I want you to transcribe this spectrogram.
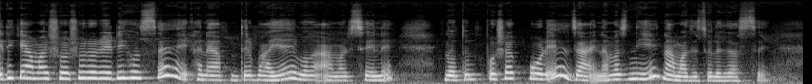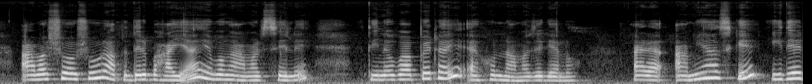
এদিকে আমার শ্বশুরও রেডি হচ্ছে। এখানে আপনাদের ভাইয়া এবং আমার ছেলে নতুন পোশাক পরে যায় নামাজ নিয়ে নামাজে চলে যাচ্ছে। আমার শ্বশুর, আপনাদের ভাইয়া এবং আমার ছেলে তিনও বাপ বেটাই এখন নামাজে গেল। আর আমি আজকে ঈদের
